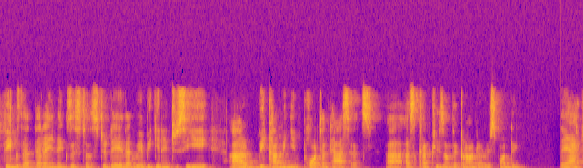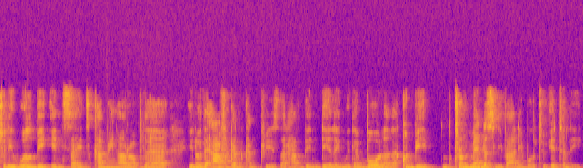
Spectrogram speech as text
things that, that are in existence today that we're beginning to see are becoming important assets uh, as countries on the ground are responding there actually will be insights coming out of the you know the African countries that have been dealing with Ebola that could be tremendously valuable to Italy.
